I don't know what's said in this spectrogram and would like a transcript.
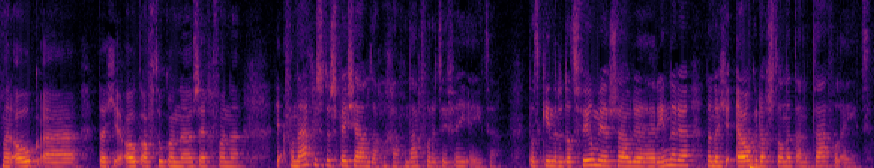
Maar ook dat je ook af en toe kan zeggen van... ja, vandaag is het een speciale dag. We gaan vandaag voor de tv eten. Dat kinderen dat veel meer zouden herinneren... dan dat je elke dag standaard aan de tafel eet.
